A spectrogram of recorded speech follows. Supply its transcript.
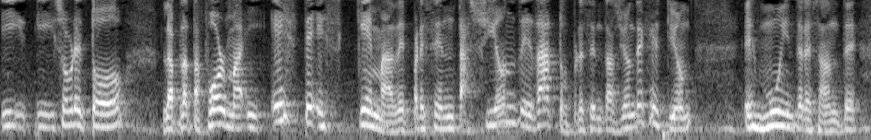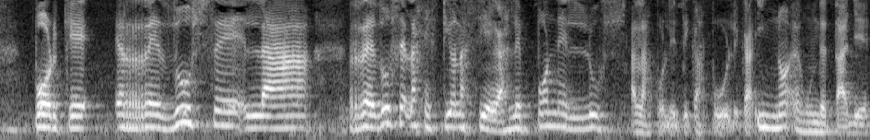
y, y, sobre todo la plataforma y este esquema de presentación de datos presentación de gestión es muy interesante porque reduce la reduce la gestión a ciegas le pone luz a las políticas públicas. Y no es un detalle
